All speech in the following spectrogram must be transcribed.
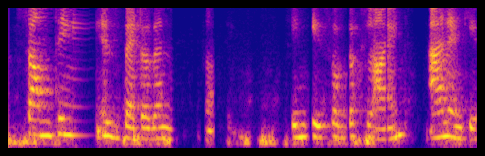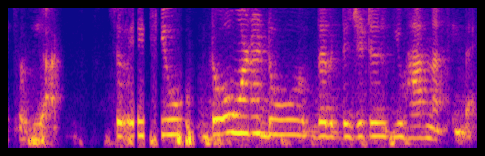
Something is better than nothing in case of the client and in case of the artist. So if you don't want to do the digital you have nothing right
